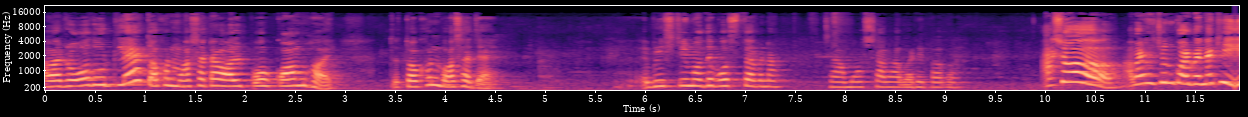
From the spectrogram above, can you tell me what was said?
আবার রোদ উঠলে তখন মশাটা অল্প কম হয়। তো তখন বসা যায়। বৃষ্টির মধ্যে বসতে হবে না। যা মশা, বাবারে বাবা। আসো, আবার হিচুন করবে নাকি?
